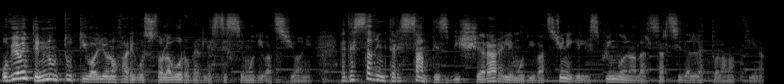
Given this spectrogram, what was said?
Ovviamente non tutti vogliono fare questo lavoro per le stesse motivazioni ed è stato interessante sviscerare le motivazioni che li spingono ad alzarsi dal letto la mattina.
